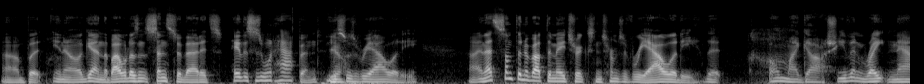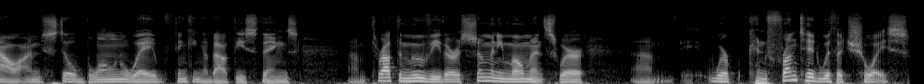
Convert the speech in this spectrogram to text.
Uh, but you know, again, the Bible doesn't censor that. It's hey, this is what happened. This was reality, uh, and that's something about the Matrix in terms of reality that, oh my gosh, even right now, I'm still blown away thinking about these things. Um, throughout the movie, there are so many moments where um, we're confronted with a choice,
